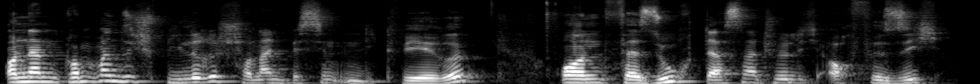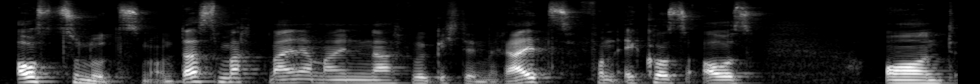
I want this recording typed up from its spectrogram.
Und dann kommt man sich spielerisch schon ein bisschen in die Quere und versucht das natürlich auch für sich auszunutzen. Und das macht meiner Meinung nach wirklich den Reiz von Ecos aus und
